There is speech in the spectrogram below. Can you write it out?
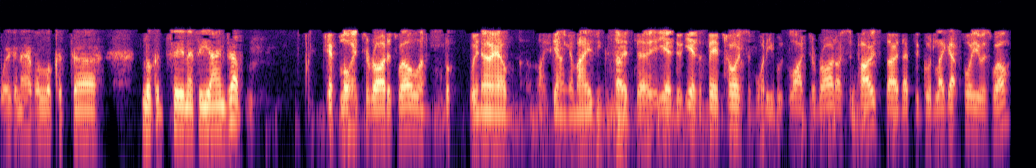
we're going to have a look at uh, look at seeing if he aims up. Jeff Lloyd to ride as well, and look, we know how he's going amazing. So it's, uh, yeah, yeah, it's a fair choice of what he would like to ride, I suppose. So that's a good leg up for you as well.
